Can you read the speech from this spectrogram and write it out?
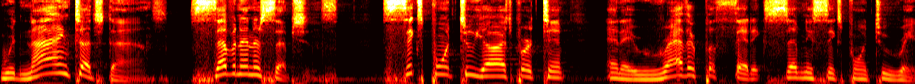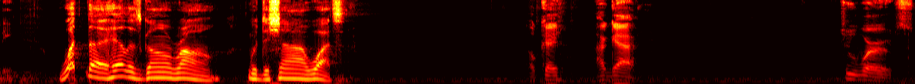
with nine touchdowns, seven interceptions, 6.2 yards per attempt, and a rather pathetic 76.2 rating. What the hell has gone wrong with Deshaun Watson? Okay, I got two words.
